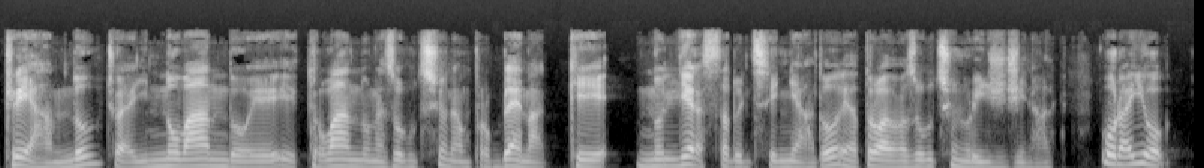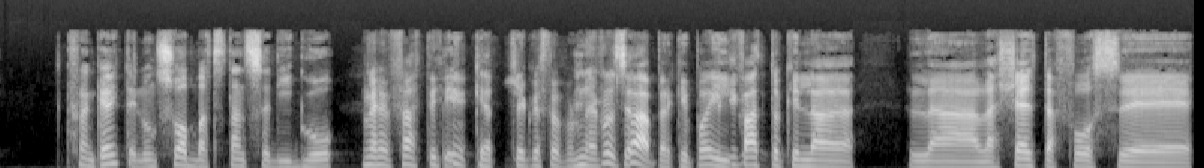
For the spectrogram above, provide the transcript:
creando, cioè innovando e, e, trovando una soluzione a un problema che non gli era stato insegnato e ha trovato una soluzione originale. Ora io francamente non so abbastanza di Go. Eh, infatti perché... c'è questo problema, ah, perché poi il fatto che la, la, la, scelta fosse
